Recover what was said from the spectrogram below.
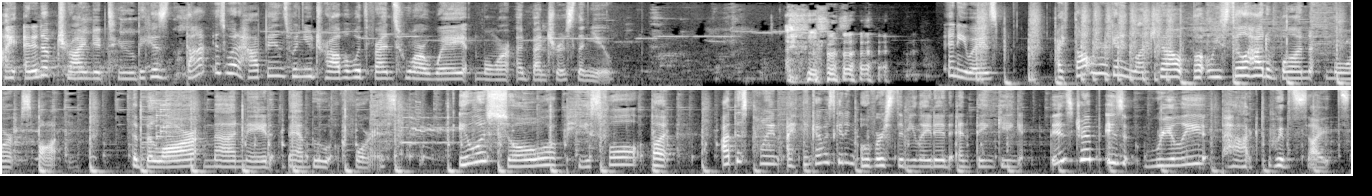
I ended up trying it too because that is what happens when you travel with friends who are way more adventurous than you. Anyways, I thought we were getting lunch now, but we still had one more spot the Bilar man made bamboo forest. It was so peaceful, but at this point, I think I was getting overstimulated and thinking this trip is really packed with sights.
